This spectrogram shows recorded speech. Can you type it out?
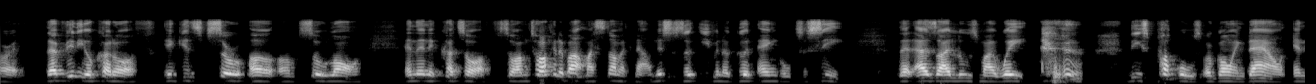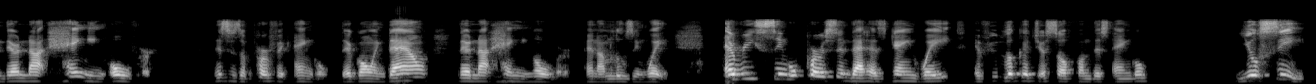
All right, that video cut off. It gets so uh, um so long, and then it cuts off. So I'm talking about my stomach now. And This is a, even a good angle to see that as I lose my weight, these puckles are going down and they're not hanging over. This is a perfect angle. They're going down, they're not hanging over, and I'm losing weight. Every single person that has gained weight, if you look at yourself from this angle, you'll see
